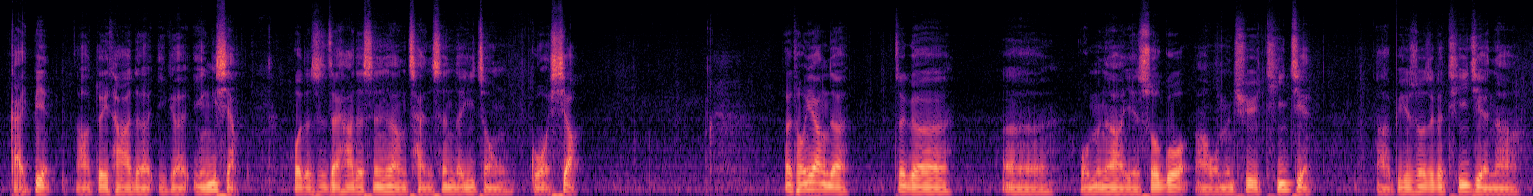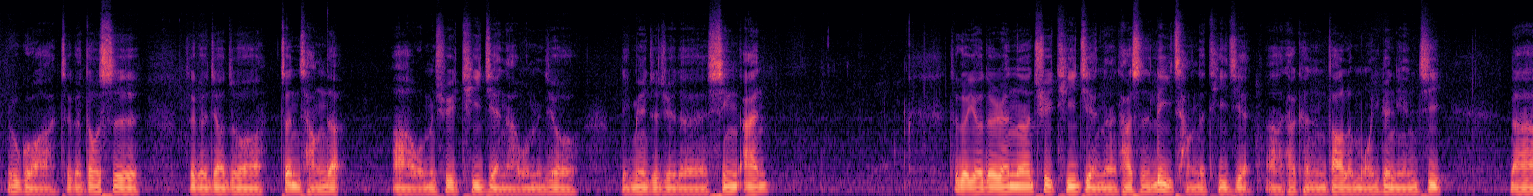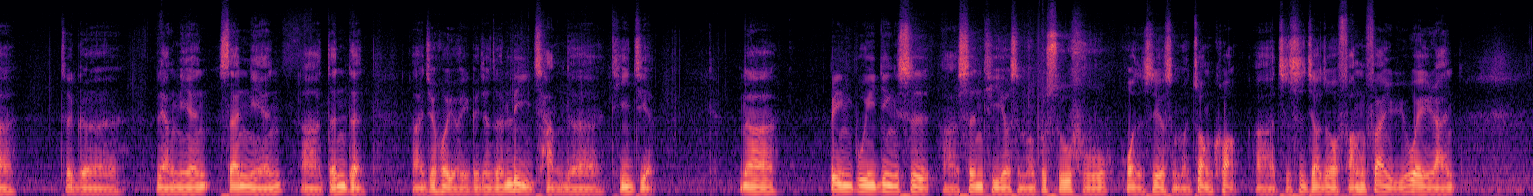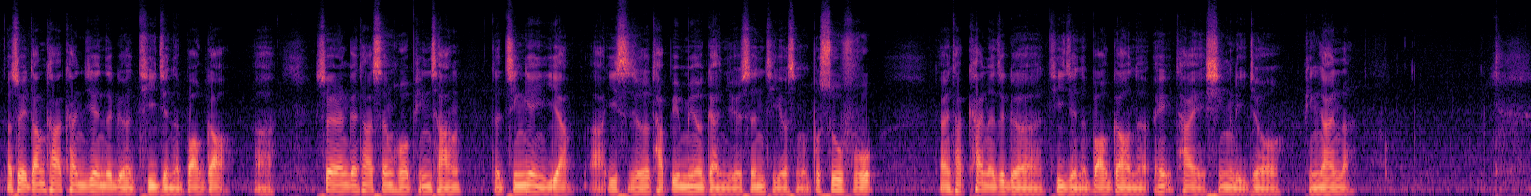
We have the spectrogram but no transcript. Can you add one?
改变啊，对他的一个影响，或者是在他的身上产生的一种果效。那同样的这个。呃，我们呢也说过啊，我们去体检啊，比如说这个体检呢，如果啊这个都是这个叫做正常的啊，我们去体检呢，我们就里面就觉得心安。这个有的人呢去体检呢，他是立场的体检啊，他可能到了某一个年纪，那这个两年、三年啊等等啊，就会有一个叫做立场的体检，那。并不一定是啊，身体有什么不舒服，或者是有什么状况啊，只是叫做防范于未然。那所以当他看见这个体检的报告啊，虽然跟他生活平常的经验一样啊，意思就是他并没有感觉身体有什么不舒服，但是他看了这个体检的报告呢，诶，他也心里就平安了。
